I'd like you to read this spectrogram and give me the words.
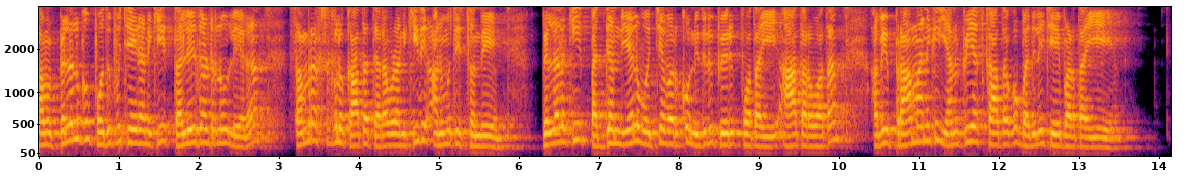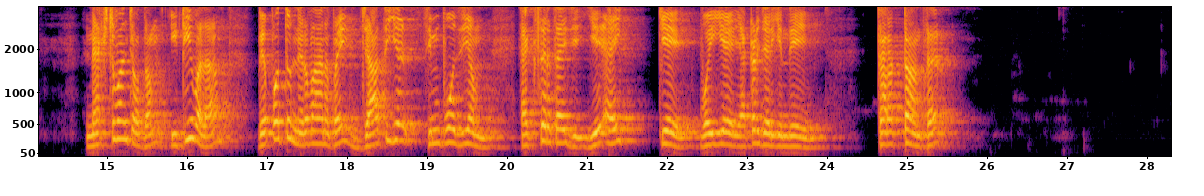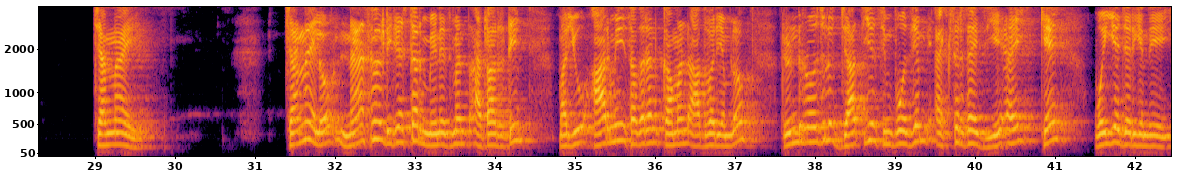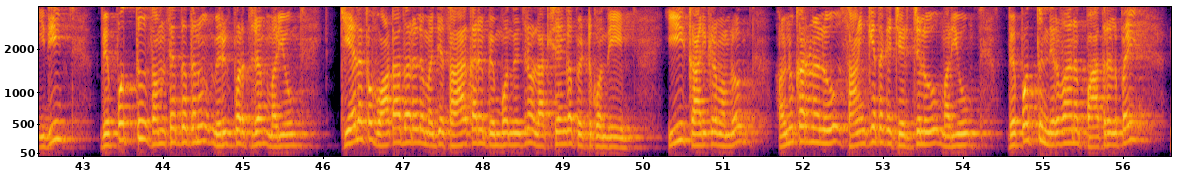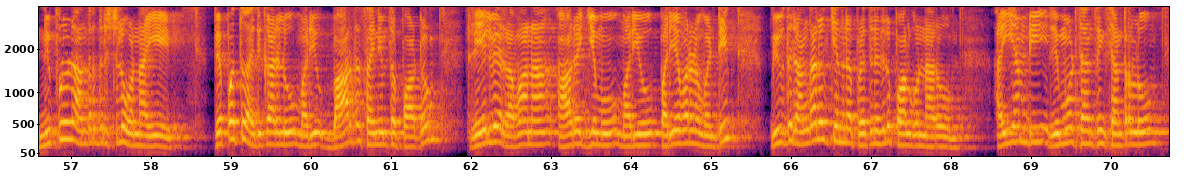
తమ పిల్లలకు పొదుపు చేయడానికి తల్లిదండ్రులు లేదా సంరక్షకులు ఖాతా తెరవడానికి ఇది అనుమతిస్తుంది. పిల్లలకి పద్దెనిమిది ఏళ్ళు వచ్చే వరకు నిధులు పేరుకుపోతాయి. ఆ తర్వాత అవి ప్రామాణిక ఎన్పిఎస్ ఖాతాకు బదిలీ చేయబడతాయి. నెక్స్ట్ వన్ చూద్దాం. ఇటీవల విపత్తు నిర్వహణపై జాతీయ సింపోజియం ఎక్సర్సైజ్ ఏఐకే వైఏ ఎక్కడ జరిగింది? Correct answer Chennai. చెన్నైలో నేషనల్ డిజాస్టర్ మేనేజ్మెంట్ అథారిటీ మరియు ఆర్మీ సదరన్ కమాండ్ ఆధ్వర్యంలో రెండు రోజులు జాతీయ సింపోజియం ఎక్సర్సైజ్ ఏఐకే వైఏ జరిగింది. ఇది విపత్తు సంసిద్ధతను మెరుగుపరచడం మరియు కీలక వాటాదారుల మధ్య సహకారం పెంపొందించడం లక్ష్యంగా పెట్టుకుంది. ఈ కార్యక్రమంలో అనుకరణలు సాంకేతిక చర్చలు మరియు విపత్తు నిర్వహణ పాత్రలపై నిపుణుల అంతర్దృష్టిలో ఉన్నాయి. విపత్తు అధికారులు మరియు భారత సైన్యంతో పాటు రైల్వే రవాణా ఆరోగ్యము మరియు పర్యావరణం వంటి వివిధ రంగాలకు చెందిన ప్రతినిధులు పాల్గొన్నారు. ఐఎండి రిమోట్ సెన్సింగ్ సెంటర్లు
